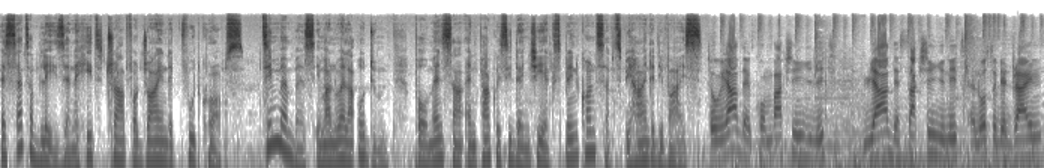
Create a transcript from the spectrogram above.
is set ablaze and a heat trap for drying the food crops. Team members Emanuela Odum, Paul Mensah, and Pakwesi Denchi explain concepts behind the device. So we have the compaction unit, we have the suction unit, and also the drying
